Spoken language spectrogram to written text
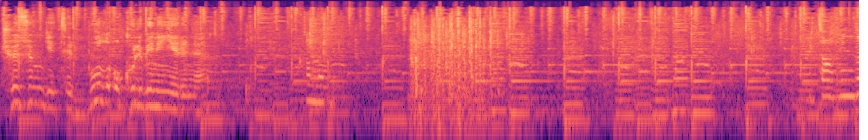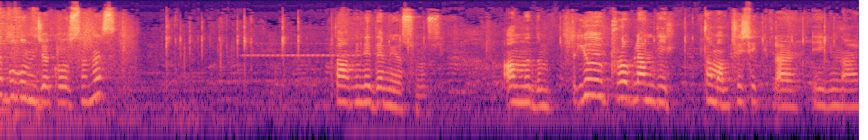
çözüm getir. Bul o kulübenin yerini. Tamam. Bir tahminde bulunacak olsanız. Tahmin edemiyorsunuz. Anladım. Yok yok problem değil. Tamam teşekkürler. İyi günler.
